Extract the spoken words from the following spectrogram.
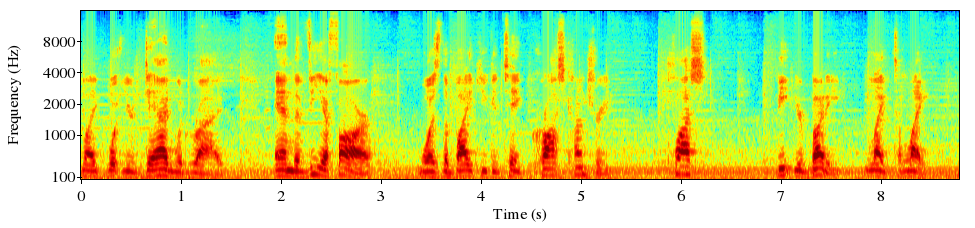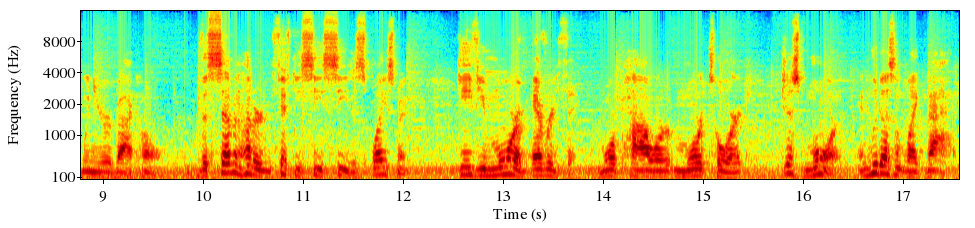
like what your dad would ride, and the VFR was the bike you could take cross country, plus beat your buddy light to light when you were back home. The 750cc displacement gave you more of everything more power, more torque, just more, and who doesn't like that?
